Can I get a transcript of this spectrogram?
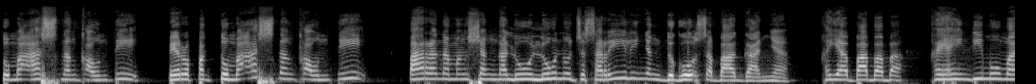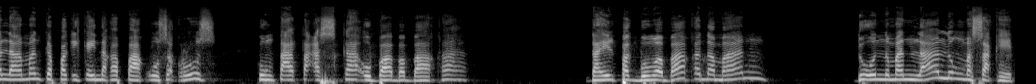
tumaas ng kaunti. Pero pag tumaas ng kaunti, para namang siyang nalulunod sa sarili niyang dugo sa baga niya. Kaya bababa, kaya hindi mo malaman kapag ikay nakapako sa krus kung tataas ka o bababa ka. Dahil pag bumaba ka naman, doon naman lalong masakit.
